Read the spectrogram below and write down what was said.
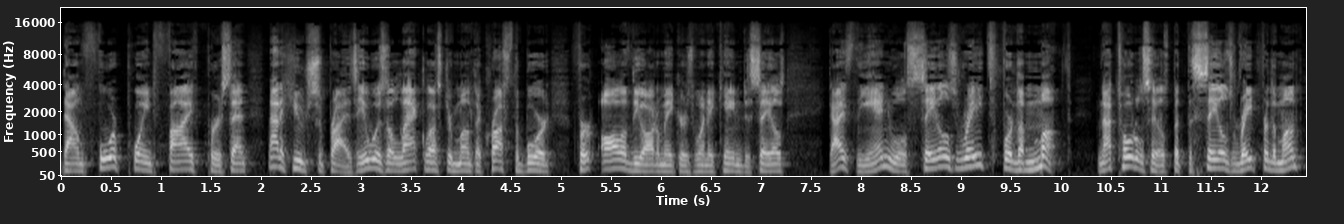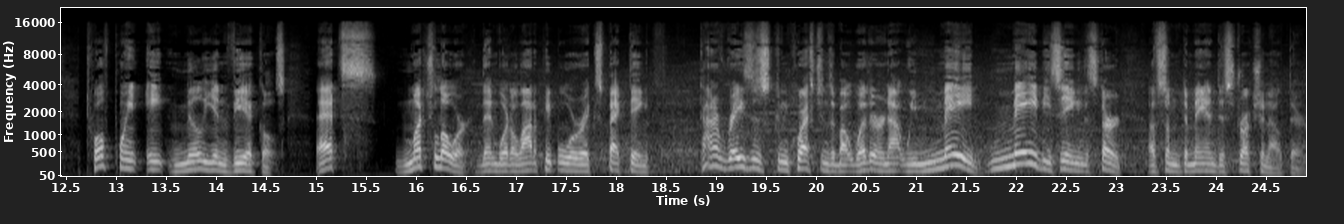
down 4.5%. Not a huge surprise. It was a lackluster month across the board for all of the automakers when it came to sales. Guys, the annual sales rate for the month, not total sales, but the sales rate for the month, 12.8 million vehicles. That's much lower than what a lot of people were expecting. Kind of raises some questions about whether or not we may, may be seeing the start of some demand destruction out there.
